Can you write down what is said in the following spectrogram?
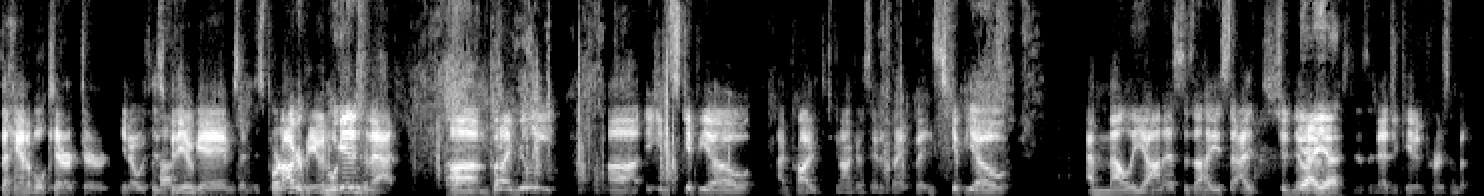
the Hannibal character, you know, with his uh-huh. video games and his pornography. And we'll get into that. Uh-huh. Um, but I really uh, in Scipio, I'm probably not gonna say this right, but in Scipio Aemilianus, is that how you say? I should know yeah, yeah. as an educated person, but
